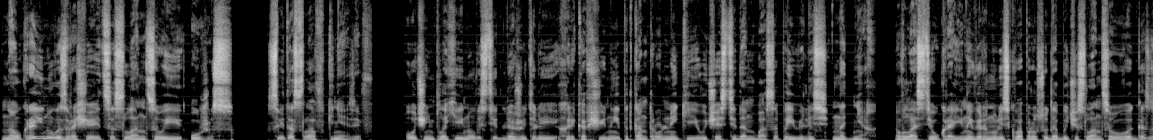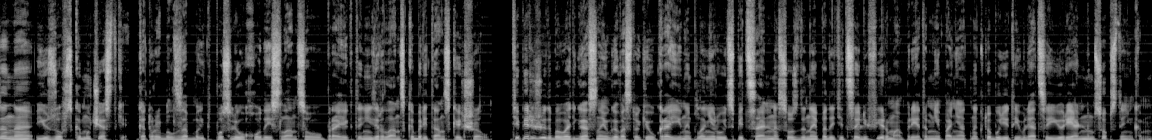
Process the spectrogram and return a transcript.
На Украину возвращается сланцевый ужас. Святослав Князев. Очень плохие новости для жителей Харьковщины и подконтрольной Киеву части Донбасса появились на днях. Власти Украины вернулись к вопросу добычи сланцевого газа на Юзовском участке, который был забыт после ухода из сланцевого проекта нидерландско-британской Shell. Теперь же добывать газ на юго-востоке Украины планирует специально созданная под эти цели фирма, при этом непонятно, кто будет являться ее реальным собственником.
